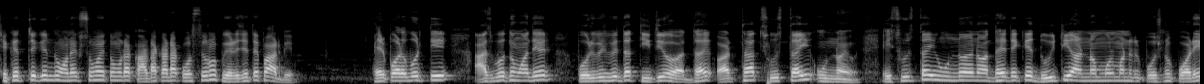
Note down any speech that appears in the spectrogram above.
সেক্ষেত্রে কিন্তু অনেক সময় তোমরা কাটা কাটা কোশ্চেনও পেরে যেতে পারবে। এর পরবর্তী আসব তোমাদের পরিবেশবিদ্যার তৃতীয় অধ্যায়, অর্থাৎ সুস্থায়ী উন্নয়ন। এই সুস্থায়ী উন্নয়ন অধ্যায় থেকে দুইটি আট নম্বর মানের প্রশ্ন পড়ে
